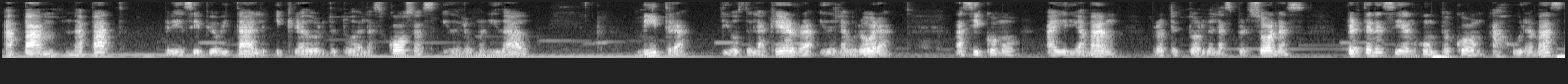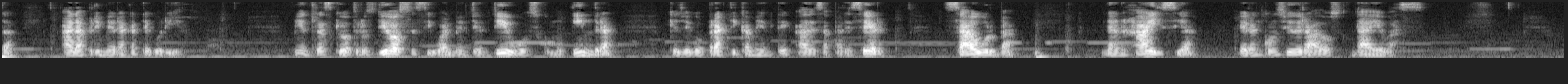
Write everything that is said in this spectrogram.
Apam Napat, principio vital y creador de todas las cosas y de la humanidad, Mitra, dios de la guerra y de la aurora, así como Airiamán, protector de las personas, pertenecían junto con Ahura Mazda a la primera categoría, mientras que otros dioses igualmente antiguos como Indra, que llegó prácticamente a desaparecer, Saurba, Nanhaisia, eran considerados Daevas.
